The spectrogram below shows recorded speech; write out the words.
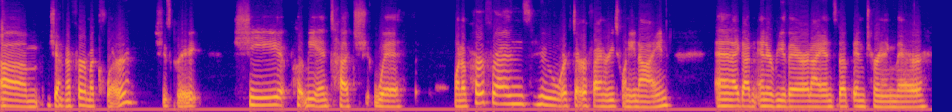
um, Jennifer McClure, she's great. She put me in touch with one of her friends who worked at Refinery 29, and I got an interview there, and I ended up interning there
